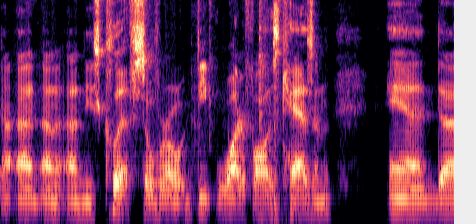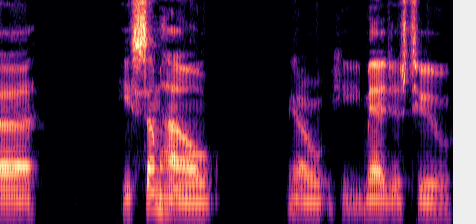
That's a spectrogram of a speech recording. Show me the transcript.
on, on on these cliffs over a deep waterfall, this chasm, and uh, he somehow, you know, he manages to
